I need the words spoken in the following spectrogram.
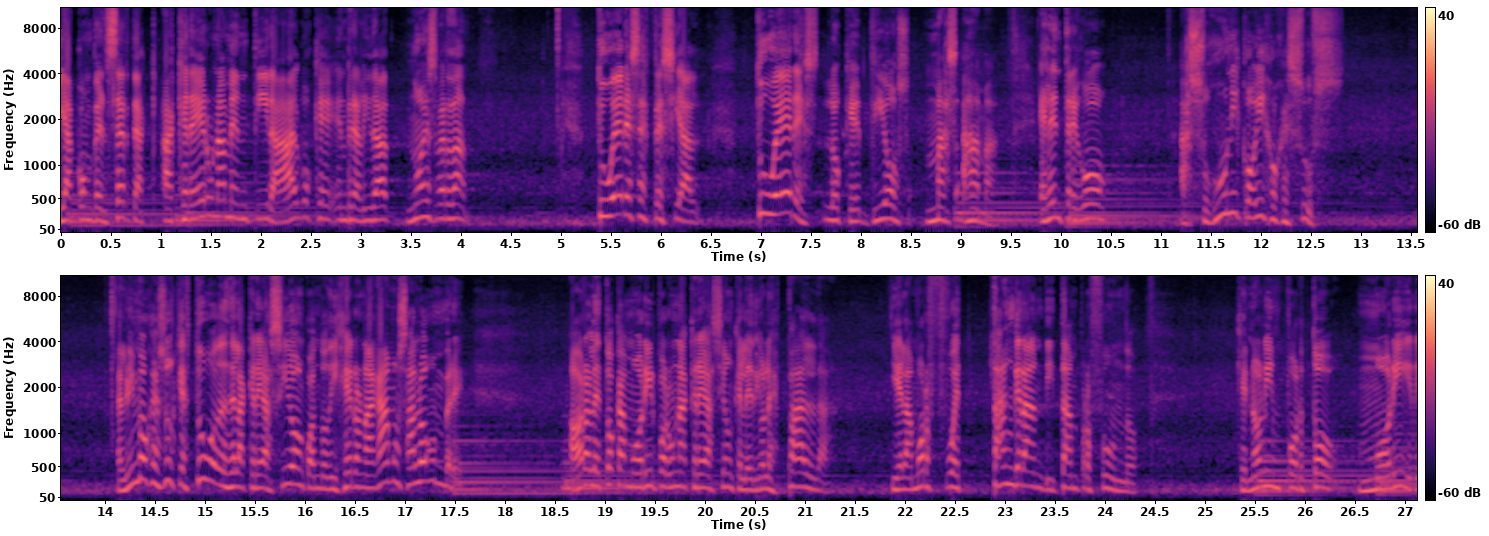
y a convencerte a, creer una mentira, algo que en realidad no es verdad. Tú eres especial. Tú eres lo que Dios más ama. Él entregó a su único hijo Jesús. El mismo Jesús que estuvo desde la creación cuando dijeron, hagamos al hombre. Ahora le toca morir por una creación que le dio la espalda. Y el amor fue tan grande y tan profundo que no le importó morir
